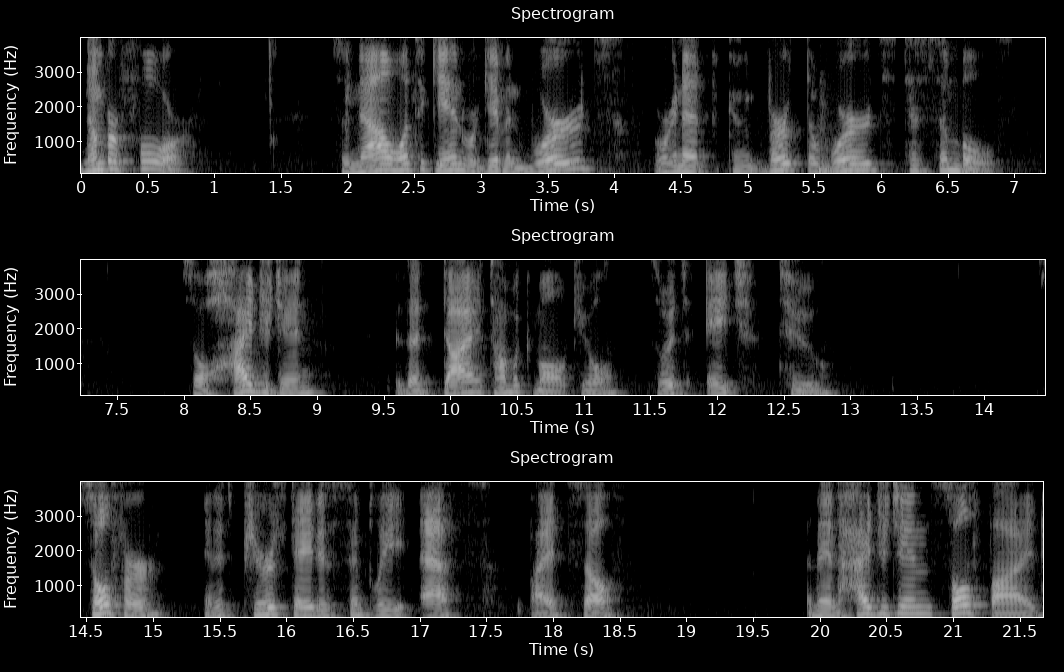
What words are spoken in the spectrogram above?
Number four. So now, once again, we're given words. We're going to convert the words to symbols. So hydrogen is a diatomic molecule, so it's H2. Sulfur in its pure state is simply S by itself. And then hydrogen sulfide,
